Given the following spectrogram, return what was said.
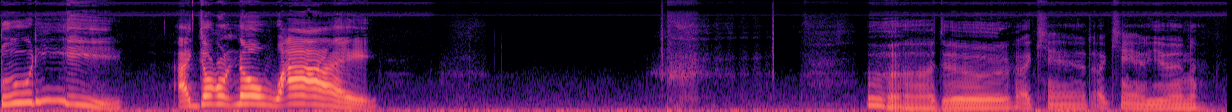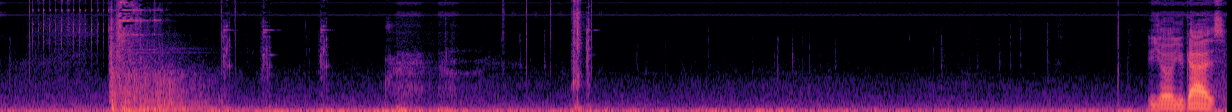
Booty. I don't know why. Ugh, dude, I can't. I can't even. Yo, you guys,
